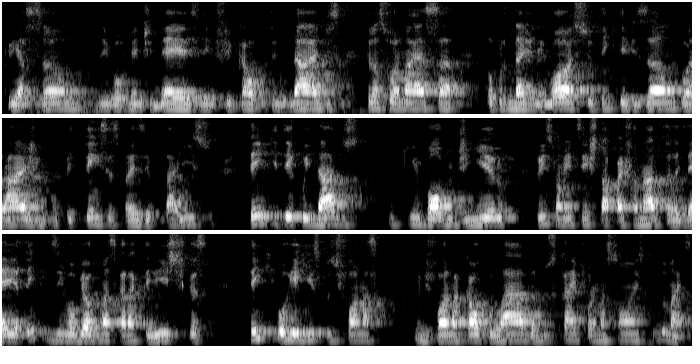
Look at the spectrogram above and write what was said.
criação, desenvolvimento de ideias, identificar oportunidades, transformar essa oportunidade em negócio, tem que ter visão, coragem, competências para executar isso, tem que ter cuidados no que envolve o dinheiro, principalmente se a gente está apaixonado pela ideia, tem que desenvolver algumas características, tem que correr riscos de formas de forma calculada, buscar informações, tudo mais.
